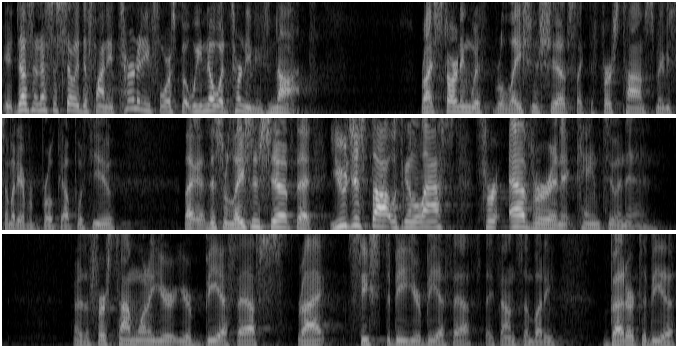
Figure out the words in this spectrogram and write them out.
It doesn't necessarily define eternity for us, but we know what eternity is not right? Starting with relationships, like the first time maybe somebody ever broke up with you. Like this relationship that you just thought was going to last forever and it came to an end. Or the first time one of your, your BFFs, right, ceased to be your BFF. They found somebody better to be a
